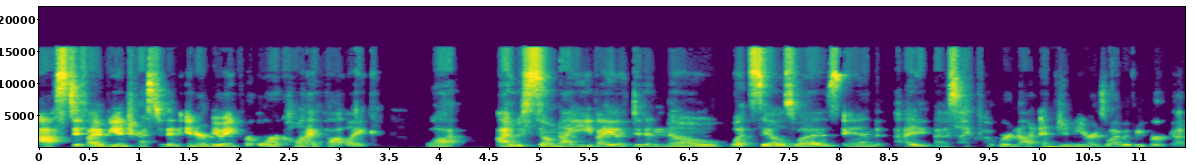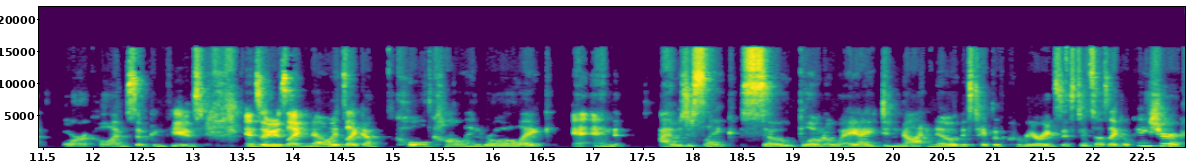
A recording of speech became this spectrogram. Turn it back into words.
asked if I'd be interested in interviewing for Oracle, and I thought like, what? I was so naive. I like didn't know what sales was, and I, I was like, "But we're not engineers. Why would we work at Oracle. I'm so confused. And so he was like, no, it's like a cold calling role. Like, and I was just like so blown away. I did not know this type of career existed. So I was like, okay, sure,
